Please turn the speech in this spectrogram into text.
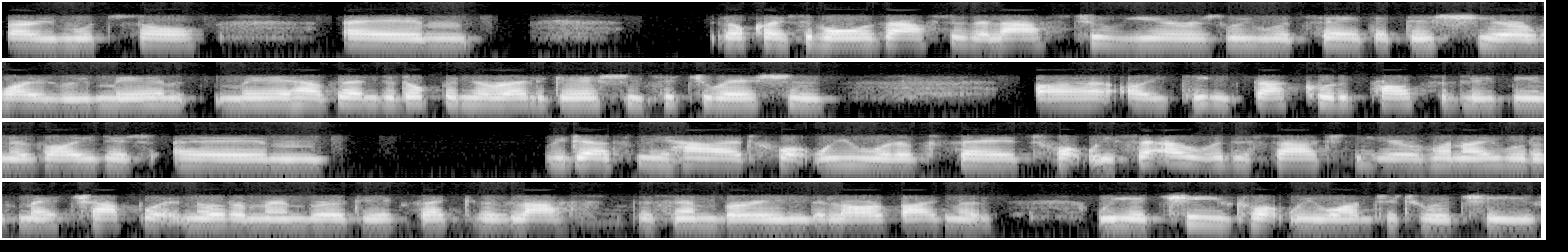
very much so. Um, look, I suppose after the last two years, we would say that this year, while we may may have ended up in a relegation situation, uh, I think that could have possibly been avoided. Um, we definitely had what we would have said, what we set out with the start of the year when I would have met chap with another member of the executive last December in the Lord Bagenal. We achieved what we wanted to achieve:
